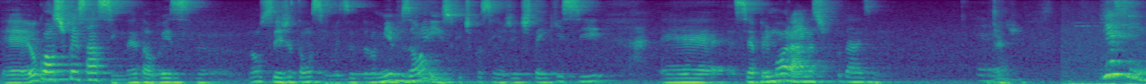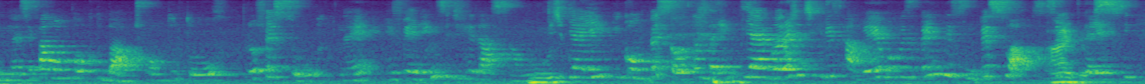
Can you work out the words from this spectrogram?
É, eu gosto de pensar assim, né? Talvez eh, não seja tão assim, mas a minha visão é isso, que tipo assim, a gente tem que se, é, se aprimorar nas dificuldades. mesmo. É. E assim, né, você falou um pouco do Balt como tutor, professor, né, referência de redação. Músico. E aí, e como pessoa também. E agora a gente queria saber uma coisa bem assim, pessoal. Se você Ai, Deus. pudesse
